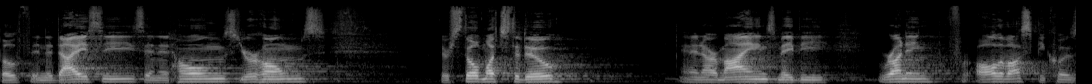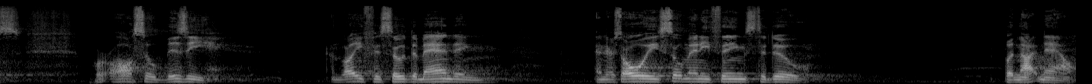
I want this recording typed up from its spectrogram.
both in the diocese and at homes, your homes, there's still much to do, and our minds may be running for all of us because we're all so busy and life is so demanding and there's always so many things to do. But not now.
